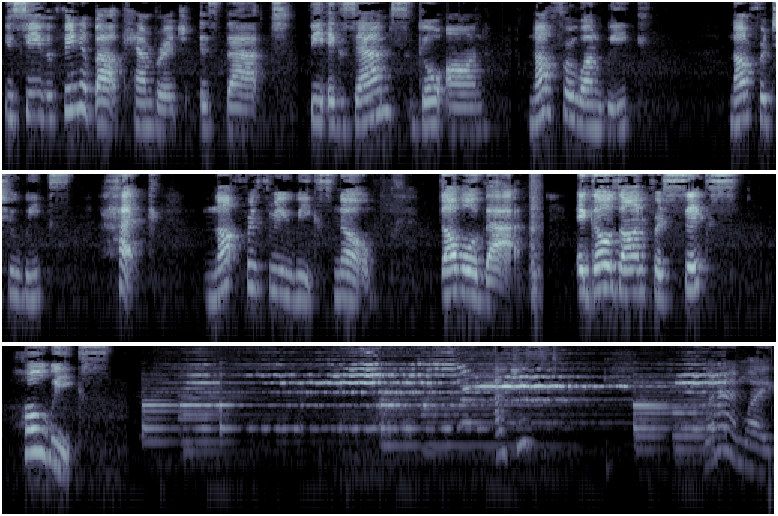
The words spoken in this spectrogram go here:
You see, the thing about Cambridge is that the exams go on not for one week, not for two weeks, heck, not for three weeks, no, double that. It goes on for six whole weeks. I just, when I'm like,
